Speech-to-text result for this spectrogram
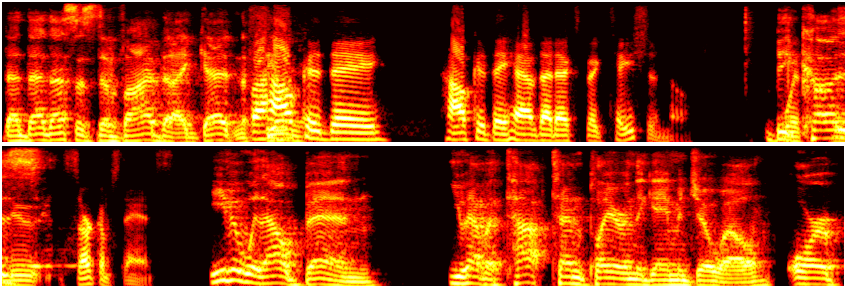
That, that that's just the vibe that I get. And the but how could they? How could they have that expectation though? Because circumstance. Even without Ben, you have a top ten player in the game in Joel, or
